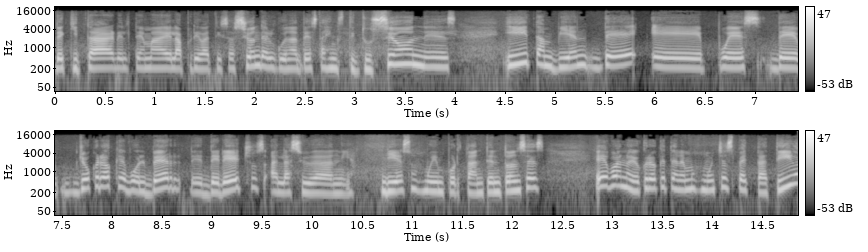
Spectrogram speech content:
de quitar el tema de la privatización de algunas de estas instituciones y también de, eh, pues, de, yo creo que volver de derechos a la ciudadanía y eso es muy importante. Entonces, eh, bueno, yo creo que tenemos mucha expectativa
